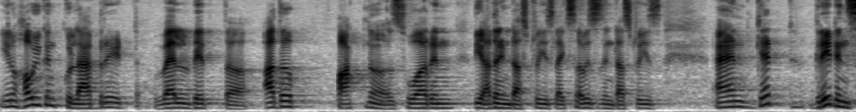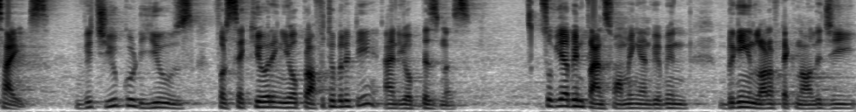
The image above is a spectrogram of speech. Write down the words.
you know, how you can collaborate well with uh, other partners who are in the other industries, like services industries, and get great insights which you could use for securing your profitability and your business. So we have been transforming and we've been bringing in a lot of technology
